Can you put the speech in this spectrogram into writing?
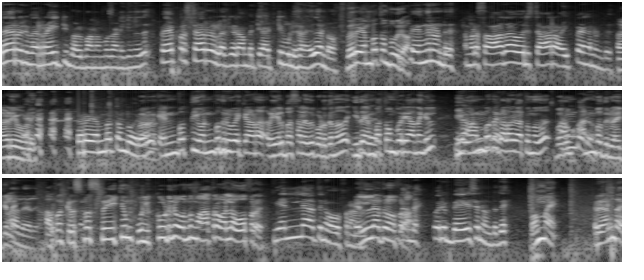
വേറൊരു വെറൈറ്റി ബൾബാണ് നമ്മൾ കാണിക്കുന്നത്. പേപ്പർ സ്റ്റാറുകളിലൊക്കെ ഇടാൻ പറ്റിയ അടിപൊളി സാധനം. ഇത് കണ്ടോ? വെറും എൺപത്തൊമ്പത് രൂപ. എങ്ങനെയുണ്ട് നമ്മുടെ സാധാ ഒരു സ്റ്റാറാ ഇപ്പൊ എങ്ങനെയുണ്ട് അടിപൊളി. വെറും എൺപത്തൊമ്പത് രൂപ. വെറും എൺപത്തി ഒൻപത് രൂപയ്ക്കാണ് റിയൽ ബസാൽ ഇത് കൊടുക്കുന്നത്. ഇത് എൺപത്തൊമ്പത് രൂപയാണെങ്കിൽ ഈ ഒൻപത് കളർ കത്തുന്നത് വെറും അൻപത് രൂപയ്ക്ക്. അപ്പൊ ക്രിസ്മസ് ട്രീക്കും പുൽക്കൂടിനും ഒന്നും മാത്രമല്ല ഓഫർ എല്ലാത്തിനും ഓഫറാണ് എല്ലാത്തിനും ഓഫറാണ് ഒരു ബേസിനുണ്ട് ഒന്ന് രണ്ട്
